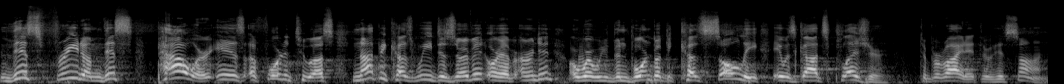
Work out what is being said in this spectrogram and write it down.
This freedom, this power is afforded to us not because we deserve it or have earned it or where we've been born, but because solely it was God's pleasure to provide it through His Son.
